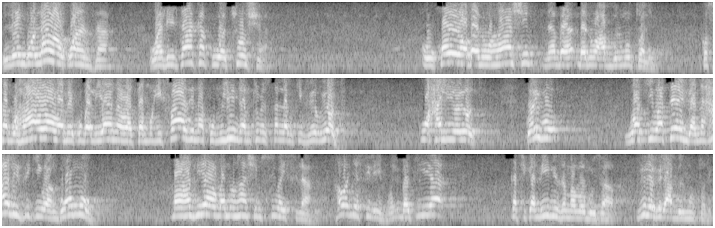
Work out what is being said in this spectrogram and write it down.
lengo lao kwanza walitaka kuwachosha ukoo wa Banu Hashim na Banu Abdul Muttalib kwa sababu hawa wamekubaliana watamhifadhi na kumlinda Mtume sallam kivyo vyote kwa hali yoyote. Kwa hivyo wakiwatenga na hali zikiwa ngumu baadhi yao Banu Hashim si waislamu. Hawajasilimu walibakia katika dini za mababu zao. Vile vile Abdul Muttalib.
